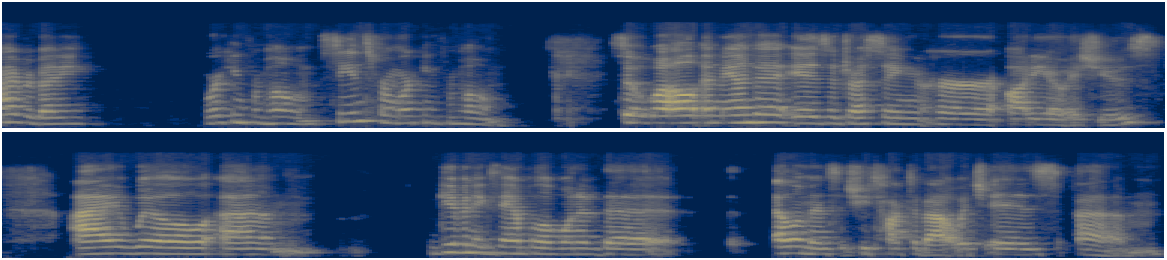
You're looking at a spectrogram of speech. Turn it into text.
Hi, everybody. Working from home, scenes from working from home. So while Amanda is addressing her audio issues, I will um, give an example of one of the elements that she talked about, which is, um,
